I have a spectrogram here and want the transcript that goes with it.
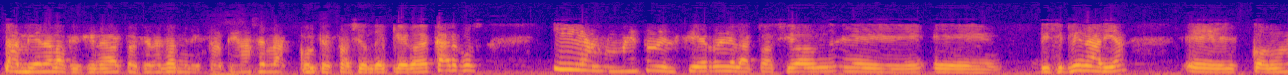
también a la Oficina de Actuaciones Administrativas en la contestación del pliego de cargos y al momento del cierre de la actuación eh, eh, disciplinaria eh, con un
